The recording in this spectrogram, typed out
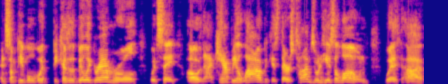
And some people would, because of the Billy Graham rule, would say, "Oh, that can't be allowed because there's times when he's alone with uh,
